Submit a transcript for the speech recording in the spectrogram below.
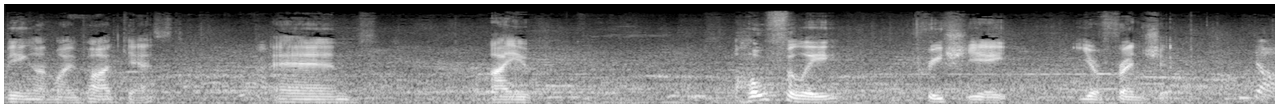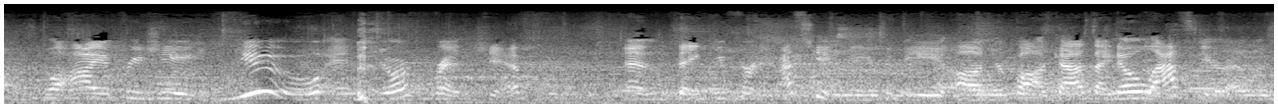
being on my podcast, and I hopefully appreciate your friendship. No, well, I appreciate you and your friendship, and thank you for asking me to be on your podcast. I know last year I was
